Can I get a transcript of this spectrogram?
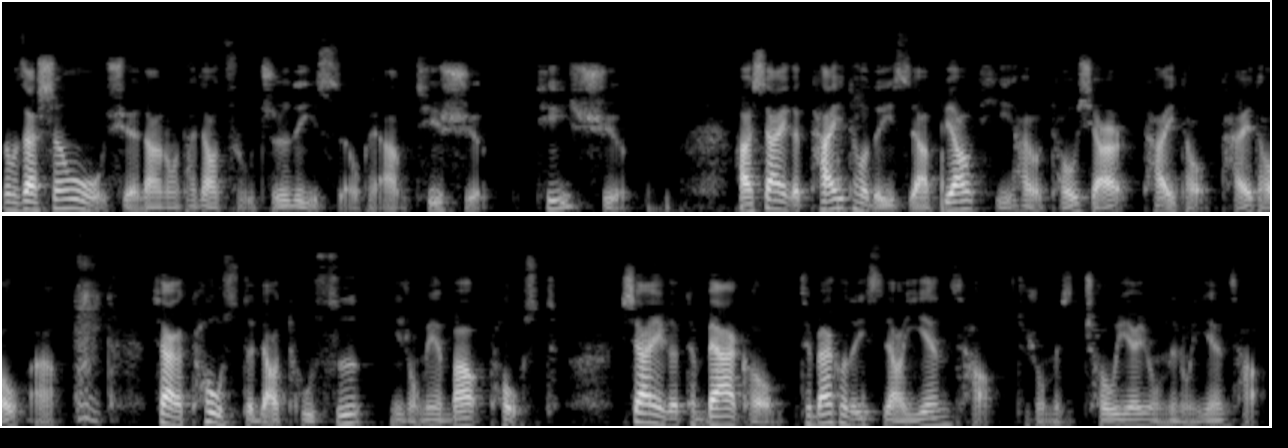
那么在生物学当中，它叫组织的意思。OK 啊，tissue，tissue。好，下一个 title 的意思叫标题，还有头衔儿，title，抬头啊。下一个 toast 叫吐司，一种面包，toast。下一个 tobacco，tobacco 的意思叫烟草，就是我们抽烟用那种烟草。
